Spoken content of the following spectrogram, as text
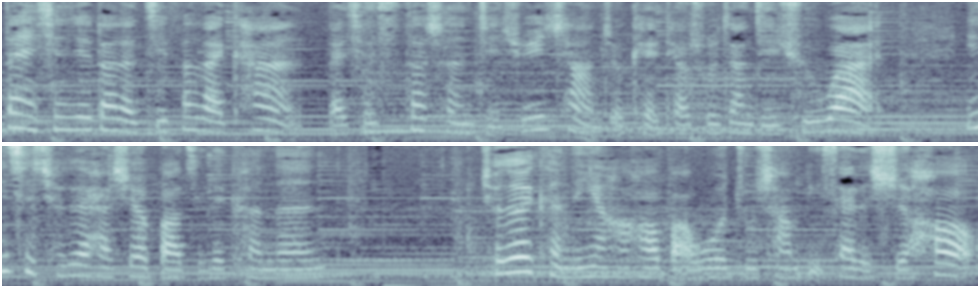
但以现阶段的积分来看，莱切斯特城仅需一场就可以跳出降级区外，因此球队还是有保级的可能。球队肯定要好好把握主场比赛的时候。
